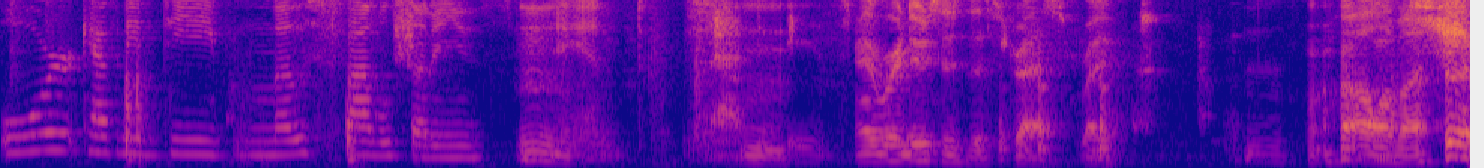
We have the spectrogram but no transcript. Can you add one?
or caffeinated tea most Bible studies, Mm. and that is Mm. It reduces the stress, right? All of us. Sure.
